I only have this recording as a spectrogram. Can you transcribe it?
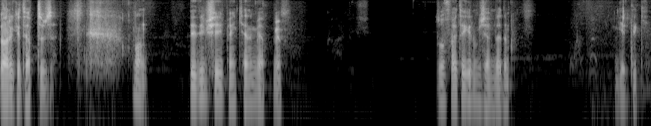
Bir hareket yaptı bize. Lan dediğim şeyi ben kendim yapmıyorum. Uzun fight'e girmeyeceğim dedim. Girdik.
